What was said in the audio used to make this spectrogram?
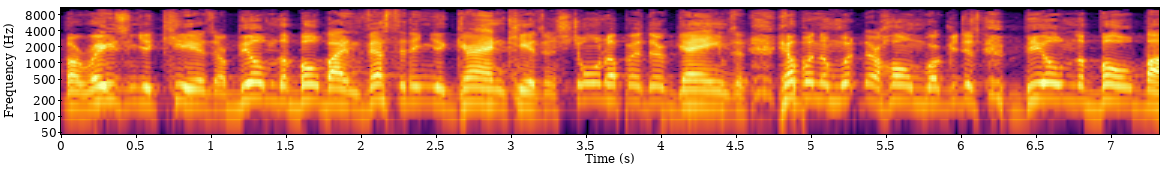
by raising your kids or building the boat by investing in your grandkids and showing up at their games and helping them with their homework. You're just building the boat by,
